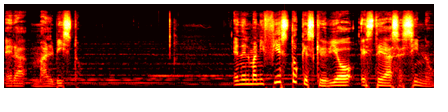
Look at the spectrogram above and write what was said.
era mal visto. En el manifiesto que escribió este asesino,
